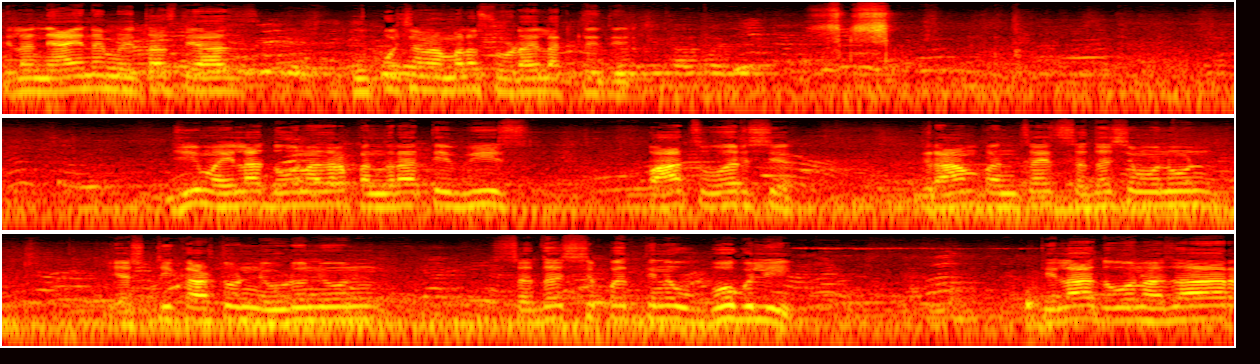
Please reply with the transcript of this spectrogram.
तिला न्याय न मिळताच ते आज कुपोषण आम्हाला सोडायला लागते ते. जी महिला दोन हजार पंधरा ते वीस पाच वर्ष ग्रामपंचायत सदस्य म्हणून एस टी कार्टून निवडून येऊन सदस्यपद तिनं उपभोगली तिला दोन हजार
